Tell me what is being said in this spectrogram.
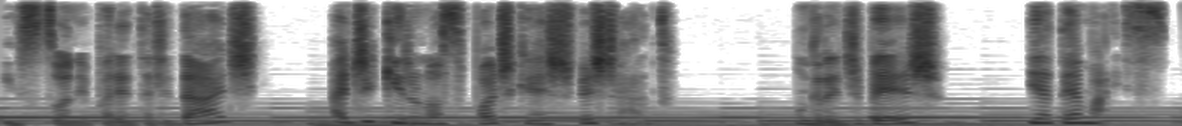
em sono e parentalidade, adquira o nosso podcast fechado. Um grande beijo e até mais!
